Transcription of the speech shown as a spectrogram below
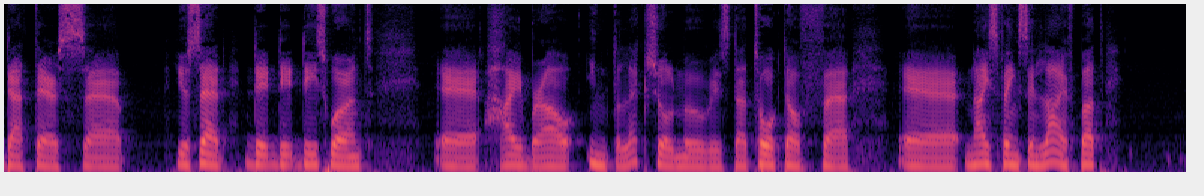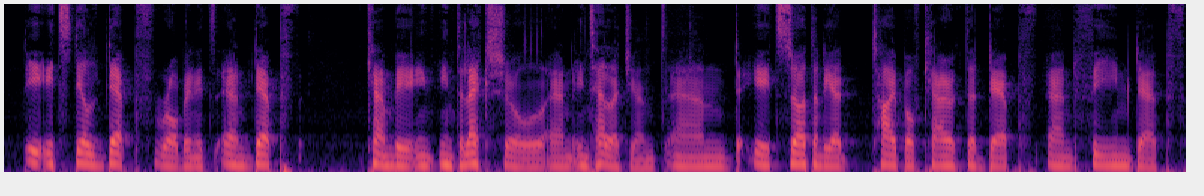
that there's uh, you said these weren't uh, highbrow intellectual movies that talked of uh, uh, nice things in life, but it's still depth, Robin. It's and depth can be in- intellectual and intelligent, and it's certainly a type of character depth and theme depth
